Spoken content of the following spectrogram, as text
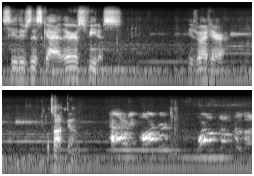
See, there's this guy. There's Festus. He's right here. We'll talk to him. Howdy, partner. Welcome to the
